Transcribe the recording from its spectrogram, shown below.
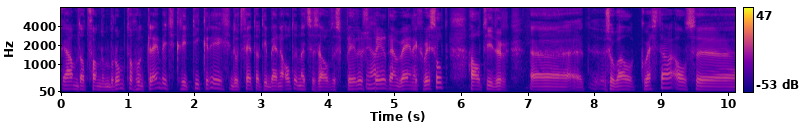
ja, omdat Van den Brom toch een klein beetje kritiek kreeg door het feit dat hij bijna altijd met dezelfde spelers ja. speelt en weinig wisselt, haalt hij er uh, zowel Questa als, uh,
